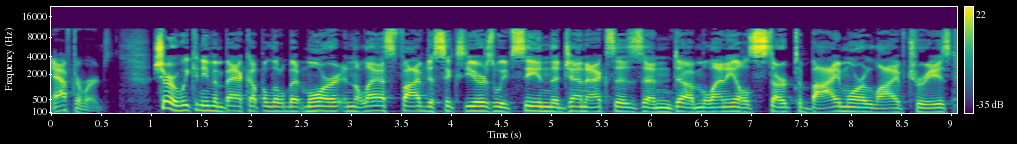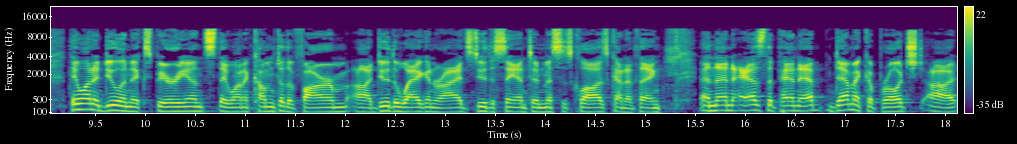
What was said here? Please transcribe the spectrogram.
afterwards. Sure, we can even back up a little bit more. In the last five to six years, we've seen the Gen Xs and uh, millennials start to buy more live trees. They want to do an experience. They want to come to the farm, uh, do the wagon rides, do the Santa and Mrs. Claus kind of thing. And then as the pandemic approached, uh,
